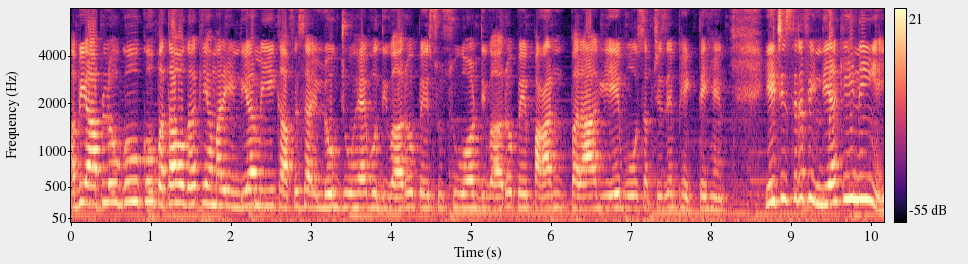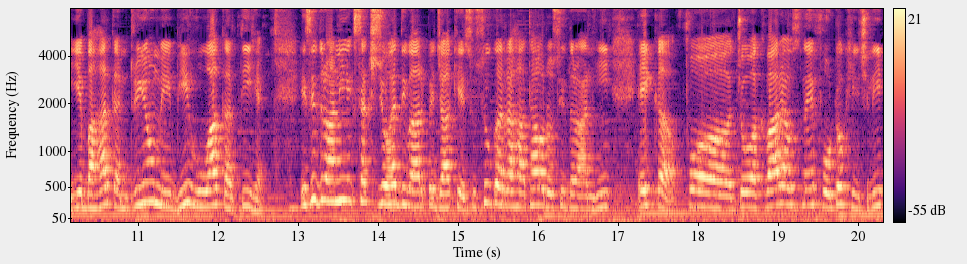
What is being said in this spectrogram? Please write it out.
अभी आप लोगों को पता होगा कि हमारे इंडिया में काफ़ी सारे लोग जो है, वो दीवारों पे सुसु और दीवारों पे पान, पराग, ये वो सब चीज़ें फेंकते हैं। ये चीज़ सिर्फ़ इंडिया की ही नहीं है, ये बाहर कंट्रियों में भी हुआ करती है। इसी दौरान ही एक शख्स जो है दीवार पे जाके सुसु कर रहा था और उसी दौरान ही एक जो अखबार है उसने फ़ोटो खींच ली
